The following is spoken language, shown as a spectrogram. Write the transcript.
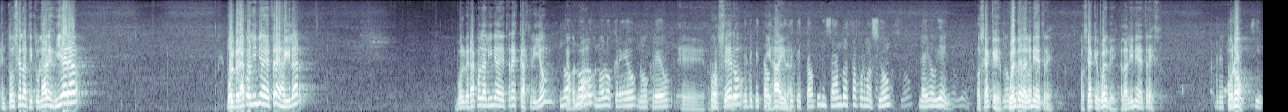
Entonces la titular es Viera. Volverá con línea de tres, Aguilar. Volverá con la línea de tres, Castrillón. No, no, no lo creo, no creo. eh, Rosero desde que, está, y Jaida. desde que está utilizando esta formación, le ha ido bien. O sea que No vuelve a la línea de tres. O sea que vuelve a la línea de tres. Repito, ¿O no? Sí.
